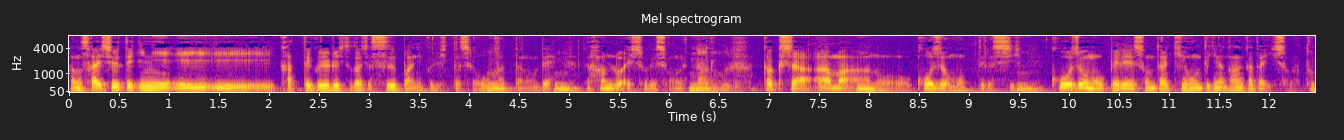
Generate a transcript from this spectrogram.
あの最終的に買ってくれる人たちはスーパーに来る人たちが多かったので、うん、販路は一緒でしょうね。なるほど。各社あ、まあ、あの工場を持ってるし、工場のオペレーションというのは基本的な考え方は一緒だと。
